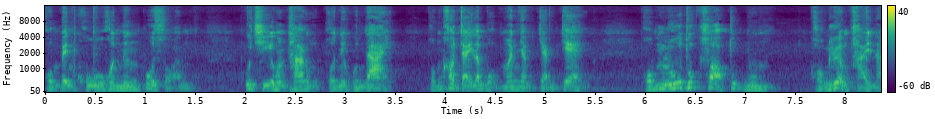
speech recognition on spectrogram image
ผมเป็นครูคนหนึ่งผู้สอน ผู้ชี้หนทางหลุดพ้นให้คุณได้ ผมเข้าใจระบบมันอย่างแจ่มแจ้ง ผมรู้ทุกซอกทุกมุมของเรื่องภายใน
